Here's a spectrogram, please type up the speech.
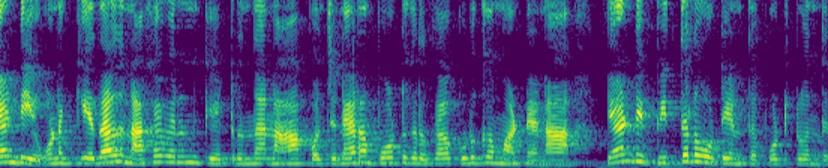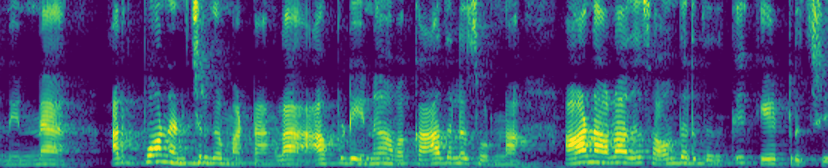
ஏண்டி உனக்கு ஏதாவது நகை வேணும்னு கேட்டிருந்தா நான் கொஞ்சம் நேரம் போட்டுக்கிறதுக்காக கொடுக்க மாட்டேனா? ஏண்டி பித்தளை ஒட்டியனத்தை போட்டுட்டு வந்து நின்ன? அற்பம் நினச்சிருக்க மாட்டாங்களா அப்படின்னு அவள் காதில் சொன்னான் ஆனாலும் அது சவுந்தரத்துக்கு கேட்டுருச்சு.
